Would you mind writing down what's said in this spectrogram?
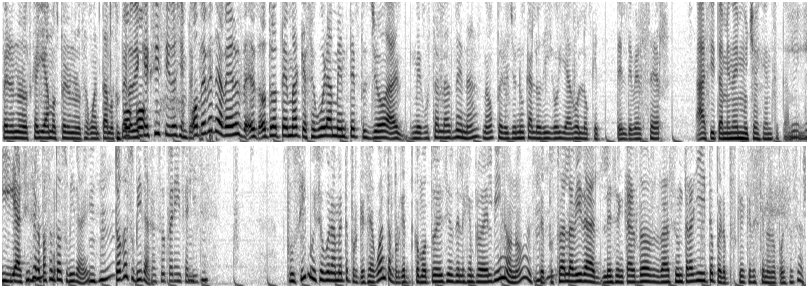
Pero no nos callamos, pero no nos aguantamos. Pero O- de que ha existido siempre O debe de haber eh, otro tema que seguramente, pues yo, ay, me gustan las nenas, ¿no? Pero yo nunca lo digo y hago lo que el deber ser. Ah, sí, también hay mucha gente también. y así se la pasan toda su vida, ¿eh? Toda su vida. Son súper infelices. Pues sí, muy seguramente porque se aguantan, porque como tú decías del ejemplo del vino, ¿no? Este, pues toda la vida les encargó darse un traguito, pero pues ¿qué crees que no lo puedes hacer?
